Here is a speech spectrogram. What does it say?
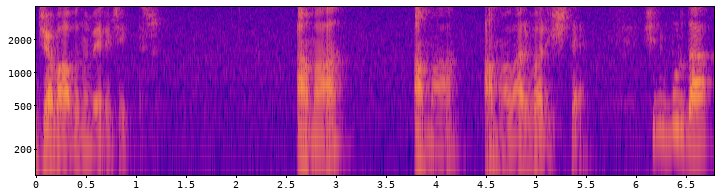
cevabını verecektir. Ama ama amalar var işte. Şimdi burada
